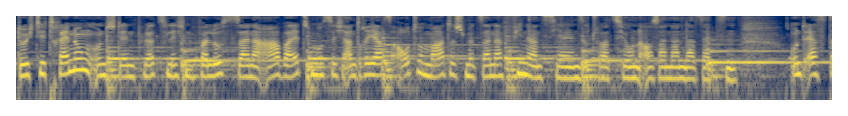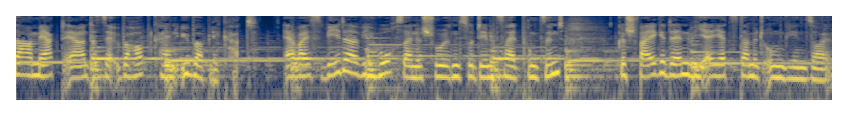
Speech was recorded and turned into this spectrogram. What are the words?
Durch die Trennung und den plötzlichen Verlust seiner Arbeit muss sich Andreas automatisch mit seiner finanziellen Situation auseinandersetzen. Und erst da merkt er, dass er überhaupt keinen Überblick hat. Er weiß weder, wie hoch seine Schulden zu dem Zeitpunkt sind, geschweige denn, wie er jetzt damit umgehen soll.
